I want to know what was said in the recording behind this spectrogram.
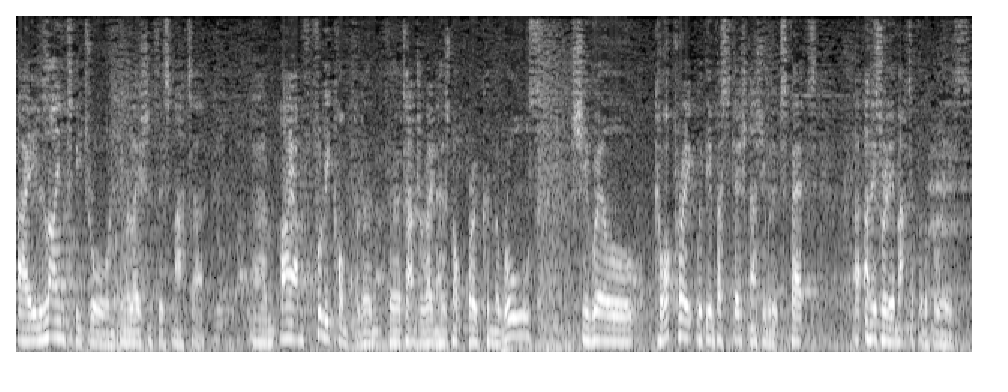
a line to be drawn in relation to this matter. Um, I am fully confident that Angela Rayner has not broken the rules. She will cooperate with the investigation as you would expect, uh, and it's really a matter for the police.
